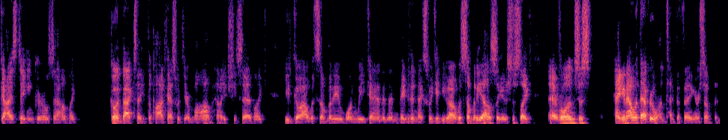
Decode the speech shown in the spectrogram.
guys taking girls out, like going back to the podcast with your mom, how she said like you'd go out with somebody one weekend and then maybe the next weekend you go out with somebody else. Like it's just like everyone's just hanging out with everyone type of thing or something.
